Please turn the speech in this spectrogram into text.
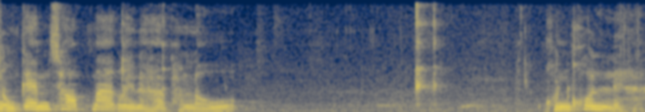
น้องแก้มชอบมากเลยนะคะพะโล้ข้นๆเลยค่ะ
